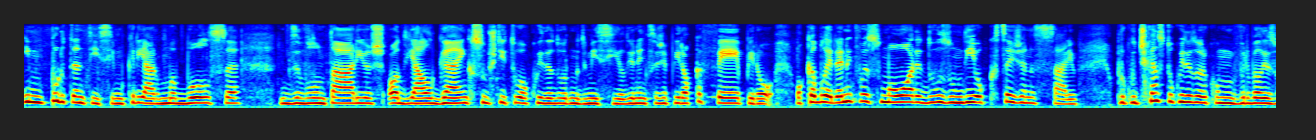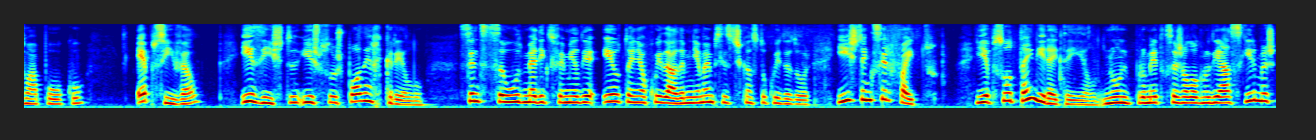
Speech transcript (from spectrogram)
importantíssimo criar uma bolsa de voluntários ou de alguém que substitua o cuidador no domicílio, nem que seja para ir ao café, para ir ao, ao cabeleireiro, nem que fosse uma hora, duas, um dia, ou que seja necessário. Porque o descanso do cuidador, como verbalizou há pouco, é possível, existe e as pessoas podem requerê-lo. Centro de saúde, médico de família, eu tenho ao cuidado, a minha mãe precisa de descanso do cuidador. E isto tem que ser feito. E a pessoa tem direito a ele. Não lhe prometo que seja logo no dia a seguir, mas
